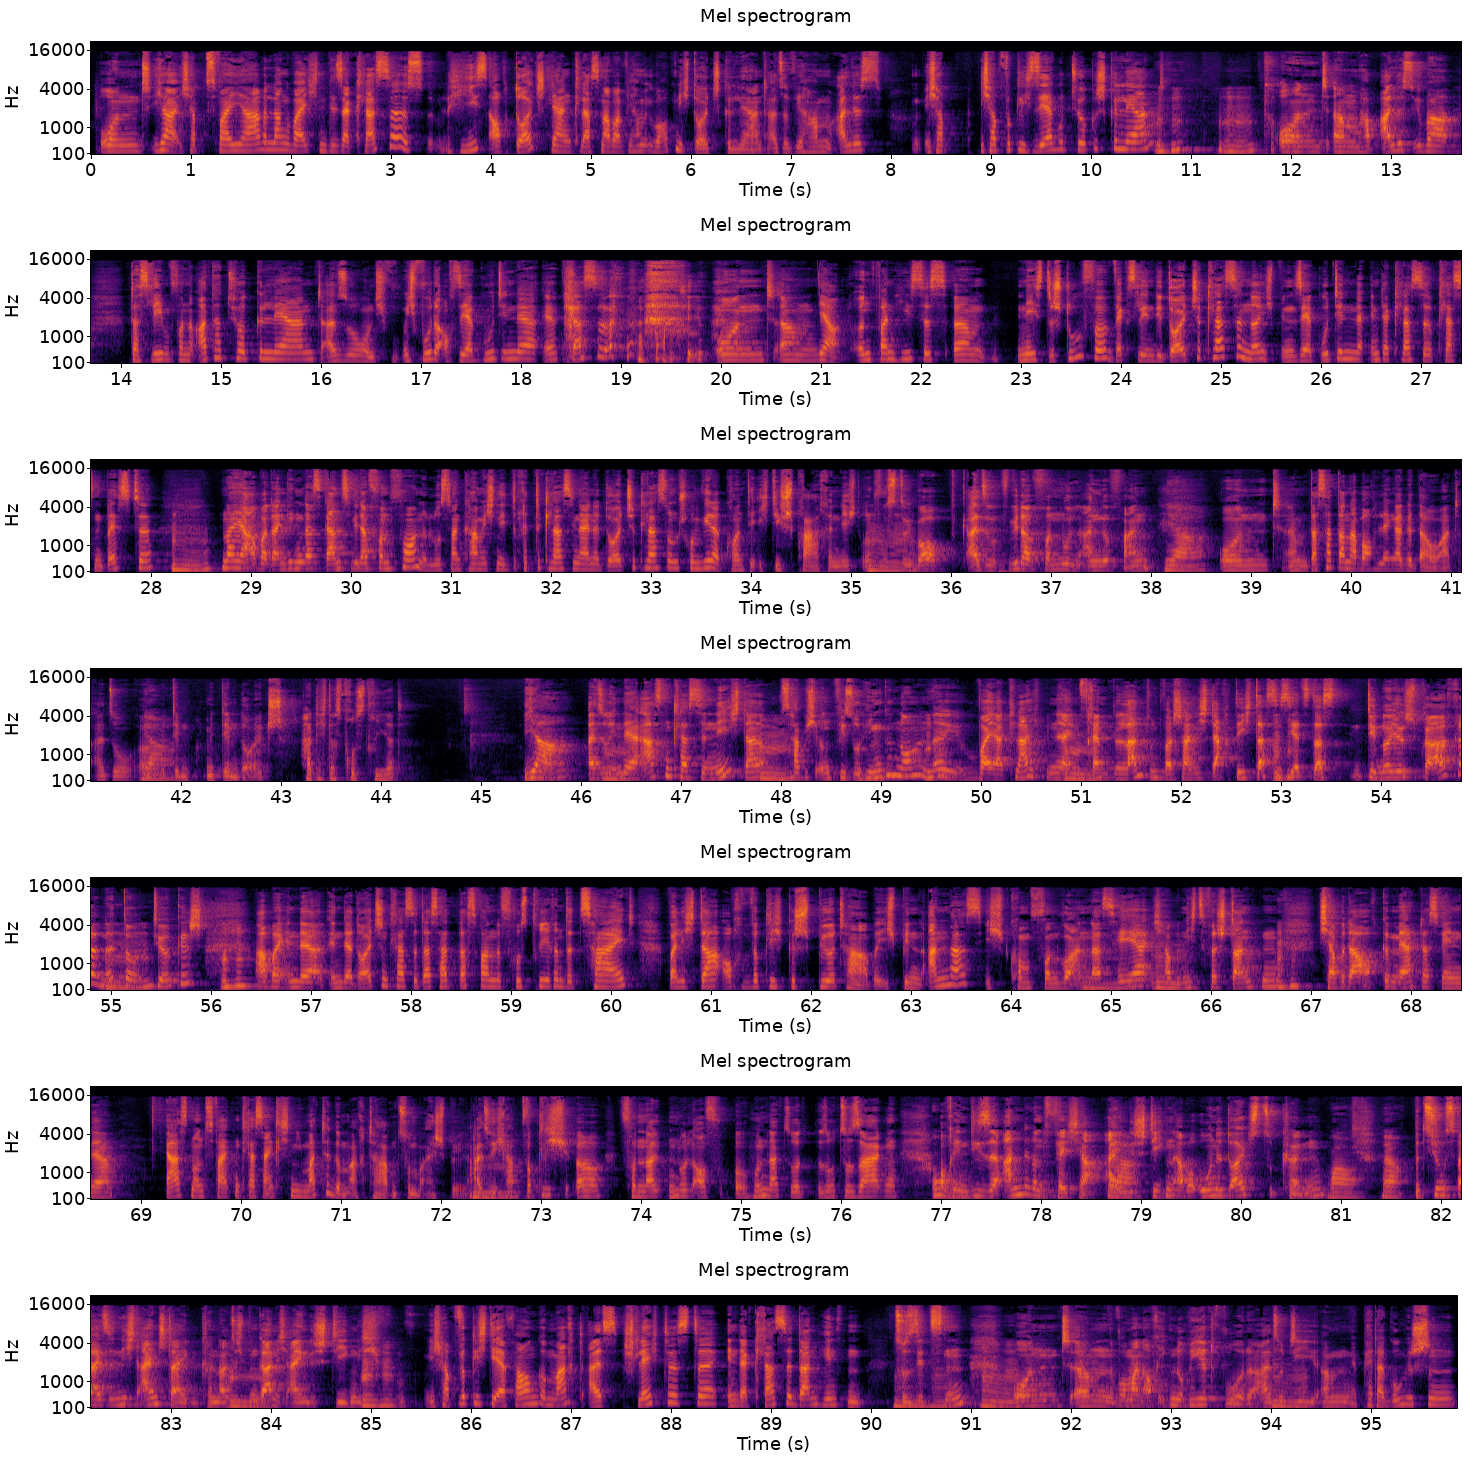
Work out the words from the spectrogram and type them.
Und ja, ich habe zwei Jahre lang war ich in dieser Klasse. Es hieß auch Deutschlernklassen, aber wir haben überhaupt nicht Deutsch gelernt. Also wir haben alles ich habe ich hab wirklich sehr gut Türkisch gelernt mhm. Mhm. und ähm, habe alles über das Leben von Atatürk gelernt. Also und ich, ich wurde auch sehr gut in der äh, Klasse. okay. Und ähm, ja, irgendwann hieß es ähm, nächste Stufe, wechsle in die deutsche Klasse. Ne? Ich bin sehr gut in, in der Klasse, Klassenbeste. Mhm. Naja, aber dann ging das ganz wieder von vorne los. Dann kam ich in die dritte Klasse, in eine deutsche Klasse und schon wieder konnte ich die Sprache nicht und mhm. wusste überhaupt, also wieder von null angefangen. Ja. Und ähm, das hat dann aber auch länger gedauert, also äh, ja. mit dem mit dem Deutsch. Hat dich das frustriert? Ja, also mhm. in der ersten Klasse nicht. Da mhm. Das habe ich irgendwie so hingenommen. Ne? Mhm. War ja klar, ich bin in einem mhm. fremden Land und wahrscheinlich dachte ich, das ist mhm. jetzt das die neue Sprache, ne? Türkisch. Aber in der in der deutschen Klasse, das hat das war eine frustrierende Zeit, weil ich da auch wirklich gespürt habe, ich bin anders, ich komme von woanders her, ich habe nichts verstanden. Ich habe da auch gemerkt, dass wir in der ersten und zweiten Klasse eigentlich nie Mathe gemacht haben zum Beispiel. Also ich mhm. habe wirklich äh, von 0 auf 100 so, sozusagen oh. auch in diese anderen Fächer ja. eingestiegen, aber ohne Deutsch zu können. Wow. Ja. Beziehungsweise nicht einsteigen können. Also mhm. ich bin mhm. gar nicht eingestiegen. Ich, mhm. ich habe wirklich die Erfahrung gemacht, als schlechteste in der Klasse dann hinten zu mhm. sitzen mhm. und ähm, wo man auch ignoriert wurde. Also mhm. die ähm, pädagogischen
